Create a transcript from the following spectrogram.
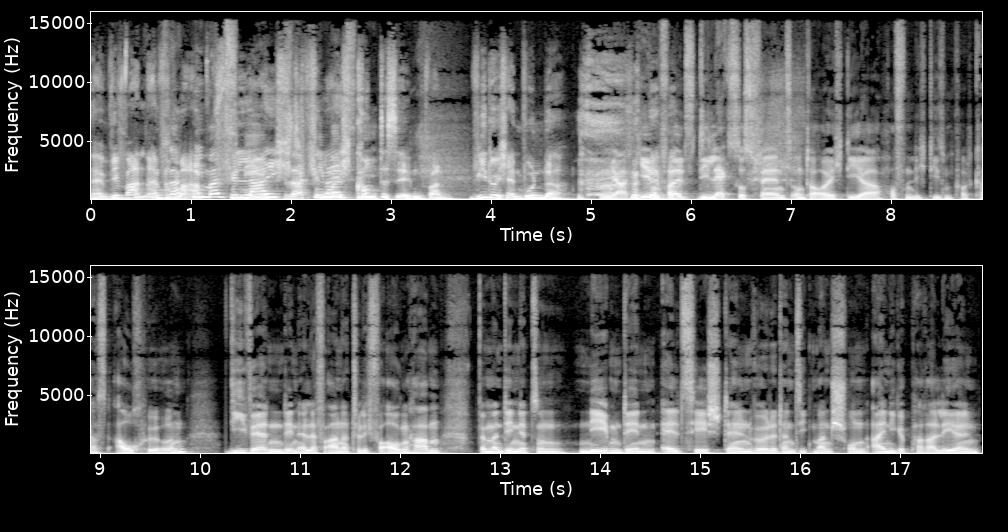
na, wir warten einfach Sag mal ab. niemals nie. Vielleicht, vielleicht kommt nie. es irgendwann. Wie durch ein Wunder. Ja, jedenfalls die Lexus-Fans unter euch, die ja hoffentlich diesen Podcast auch hören, die werden den LFA natürlich vor Augen haben. Wenn man den jetzt so neben den LC stellen würde, dann sieht man schon einige Parallelen.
